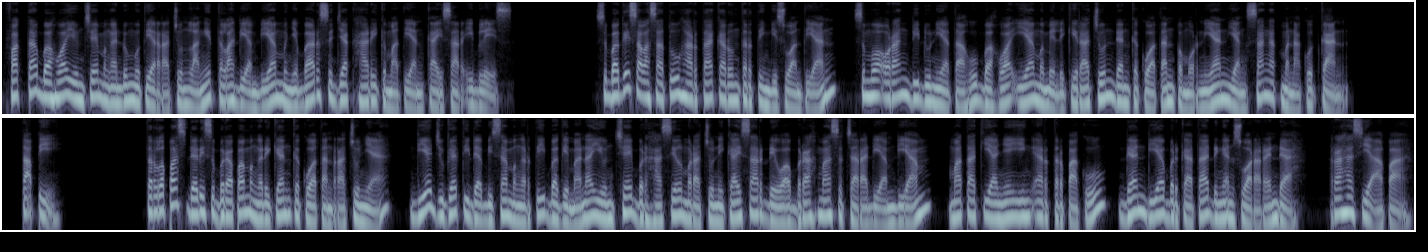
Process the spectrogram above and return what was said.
Fakta bahwa Yunce mengandung mutiara racun langit telah diam-diam menyebar sejak hari kematian Kaisar Iblis. Sebagai salah satu harta karun tertinggi Suantian, semua orang di dunia tahu bahwa ia memiliki racun dan kekuatan pemurnian yang sangat menakutkan. Tapi, Terlepas dari seberapa mengerikan kekuatan racunnya, dia juga tidak bisa mengerti bagaimana Yun Che berhasil meracuni Kaisar Dewa Brahma secara diam-diam, mata kianya Ying Er terpaku, dan dia berkata dengan suara rendah, rahasia apa?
